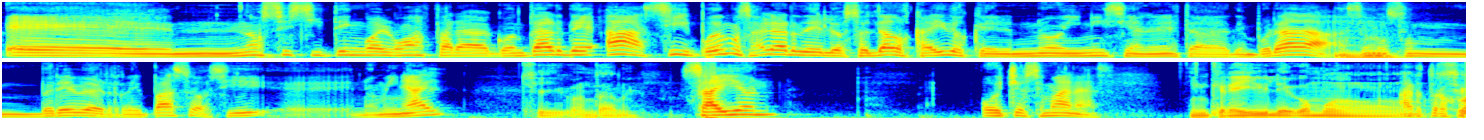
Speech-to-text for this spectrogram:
Eh, no sé si tengo algo más para contarte. Ah, sí, podemos hablar de los soldados caídos que no inician en esta temporada. Hacemos un breve repaso así, eh, nominal. Sí, contame. Zion, ocho semanas. Increíble cómo se,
